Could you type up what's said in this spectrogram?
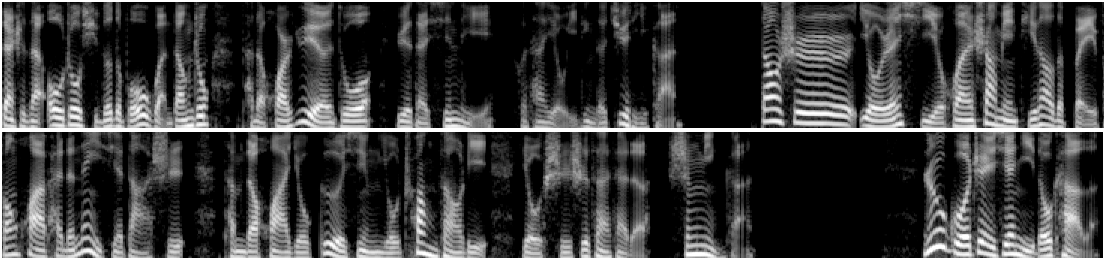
但是在欧洲许多的博物馆当中，他的画越多，越在心里和他有一定的距离感。倒是有人喜欢上面提到的北方画派的那些大师，他们的画有个性、有创造力、有实实在在的生命感。如果这些你都看了，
